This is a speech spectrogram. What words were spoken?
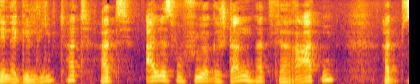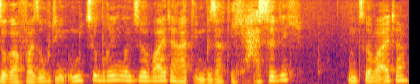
den er geliebt hat, hat alles, wofür er gestanden hat, verraten, hat sogar versucht, ihn umzubringen und so weiter, hat ihm gesagt, ich hasse dich und so weiter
